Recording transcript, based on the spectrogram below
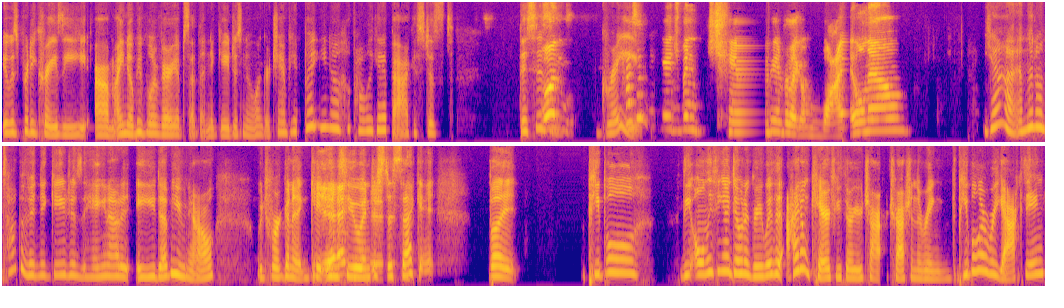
it was pretty crazy. Um, I know people are very upset that Nick Gage is no longer champion, but you know he'll probably get it back. It's just this is One great. hasn't Nick Gage been champion for like a while now? Yeah, and then on top of it, Nick Gage is hanging out at AEW now, which we're gonna get Yeah, into in just a second. But people, the only thing I don't agree with it, I don't care if you throw your tra- trash in the ring. People are reacting,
